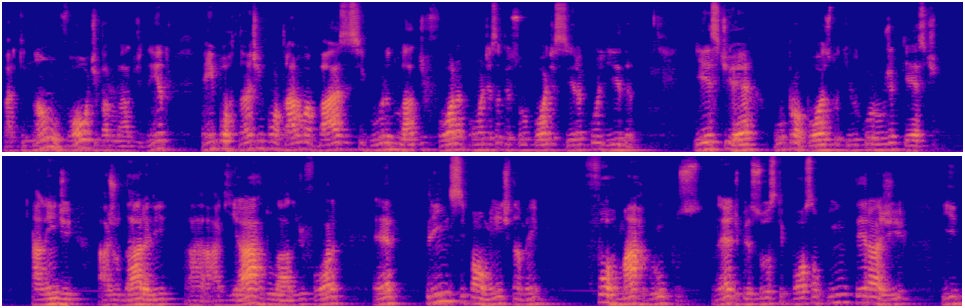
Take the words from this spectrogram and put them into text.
para que não volte para o lado de dentro, é importante encontrar uma base segura do lado de fora, onde essa pessoa pode ser acolhida. Este é o propósito aqui do Coruja Cast. Além de ajudar ali a, a guiar do lado de fora, é principalmente também formar grupos né, de pessoas que possam interagir e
